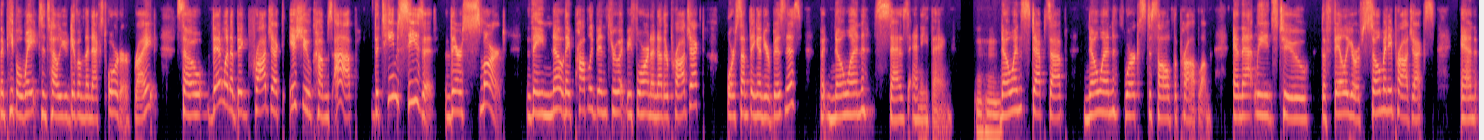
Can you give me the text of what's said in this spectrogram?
Then people wait until you give them the next order, right? So then when a big project issue comes up, the team sees it. They're smart. They know they've probably been through it before on another project or something in your business, but no one says anything. Mm-hmm. No one steps up. No one works to solve the problem. And that leads to the failure of so many projects and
